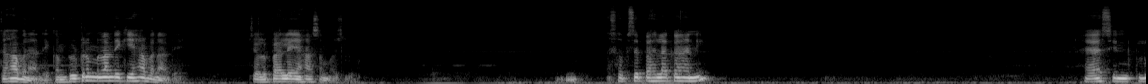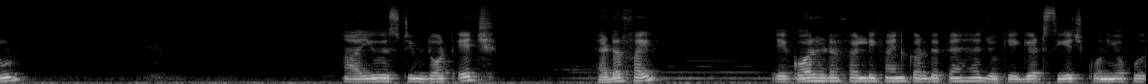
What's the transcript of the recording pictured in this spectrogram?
कहाँ बना दे? कंप्यूटर में बना दे कि यहाँ बना दे? चलो पहले यहाँ समझ लो। सबसे पहला कहानी hash include I O stream dot H header file. एक और हेडर फ़ाइल डिफाइन कर देते हैं, जो कि गेट सी एच कोनियो को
